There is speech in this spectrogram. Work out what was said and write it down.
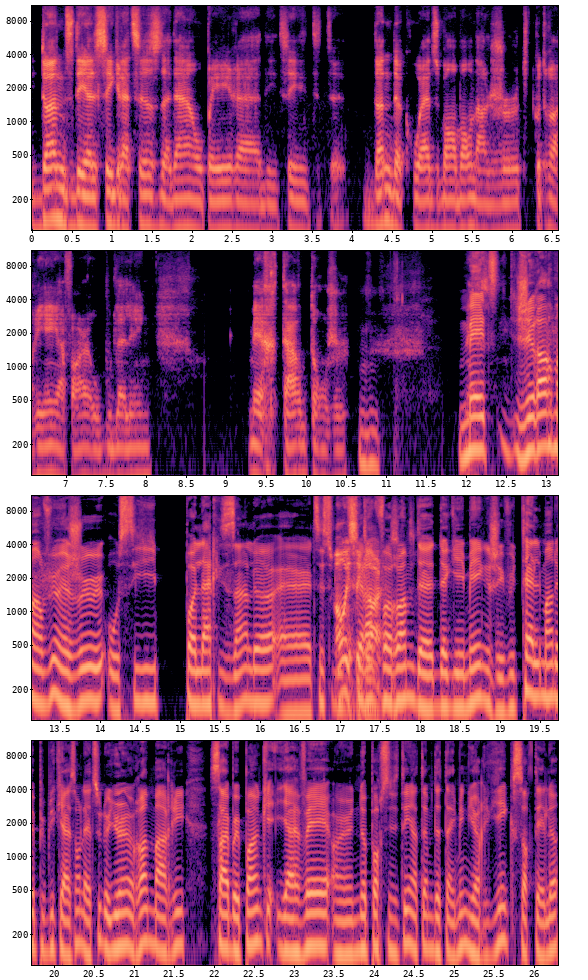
donne du DLC gratis dedans, au pire. Euh, des, donne de quoi, du bonbon dans le jeu qui ne te coûtera rien à faire au bout de la ligne, mais retarde ton jeu. Mhm. Mais, j'ai rarement vu un jeu aussi polarisant. Là. Euh, sur oh différents forums de, gaming, j'ai vu tellement de publications là-dessus. Il y a eu un run marée Cyberpunk. Il y avait une opportunité en termes de timing. Il n'y a rien qui sortait là.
